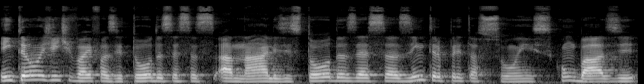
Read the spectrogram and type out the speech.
Então a gente vai fazer todas essas análises, todas essas interpretações com base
